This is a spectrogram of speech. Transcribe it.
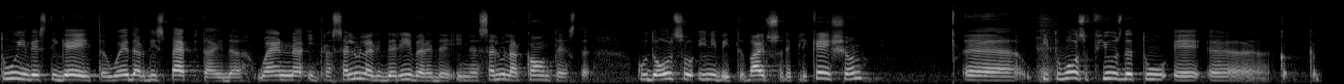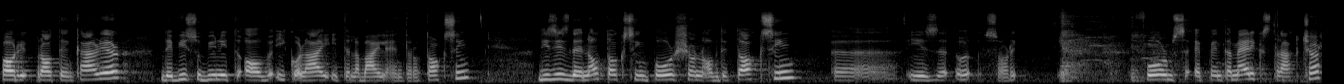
to investigate whether this peptide, when intracellularly delivered in a cellular context, could also inhibit virus replication, uh, it was fused to a uh, protein carrier, the B subunit of E. coli etalabile enterotoxin, this is the not toxin portion of the toxin. Uh, is uh, sorry forms a pentameric structure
